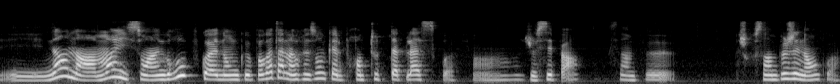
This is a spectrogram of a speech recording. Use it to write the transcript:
Et non, normalement ils sont un groupe quoi, donc pourquoi t'as l'impression qu'elle prend toute ta place quoi? Enfin, je sais pas, c'est un peu, je trouve ça un peu gênant quoi.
